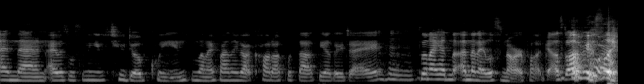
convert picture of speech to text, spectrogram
And then I was listening to Two Dope Queens, and then I finally got caught up with that the other day. Mhm. So then I had, and then I listened to our podcast, obviously.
